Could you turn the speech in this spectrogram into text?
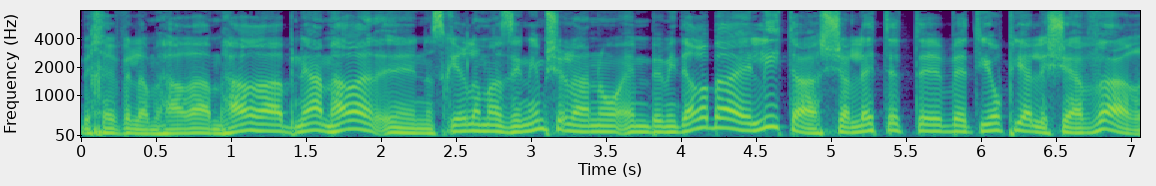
בחבל אמהרה. אמהרה, בני אמהרה, נזכיר למאזינים שלנו, הם במידה רבה האליטה השלטת באתיופיה לשעבר.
